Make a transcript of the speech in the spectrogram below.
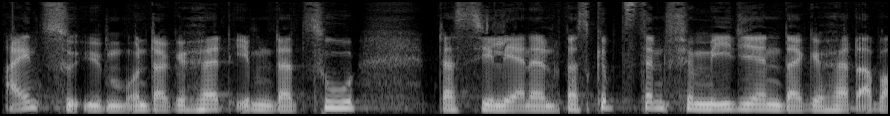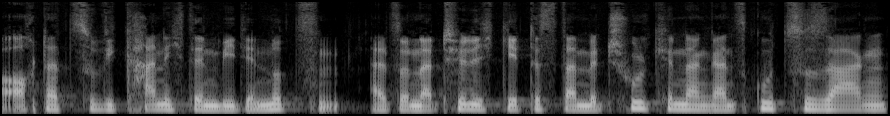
einzuüben. Und da gehört eben dazu, dass sie lernen, was gibt's denn für Medien? Da gehört aber auch dazu, wie kann ich denn Medien nutzen? Also natürlich geht es da mit Schulkindern ganz gut zu sagen,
